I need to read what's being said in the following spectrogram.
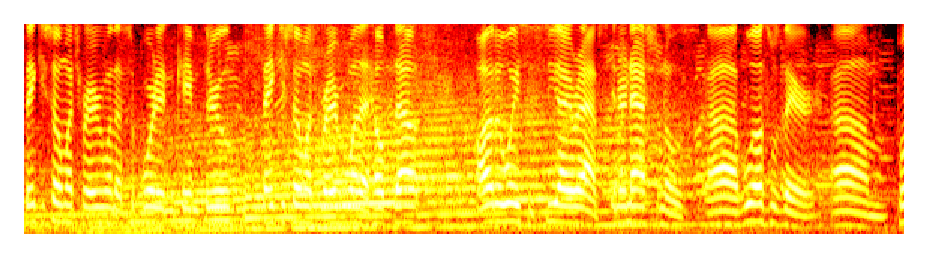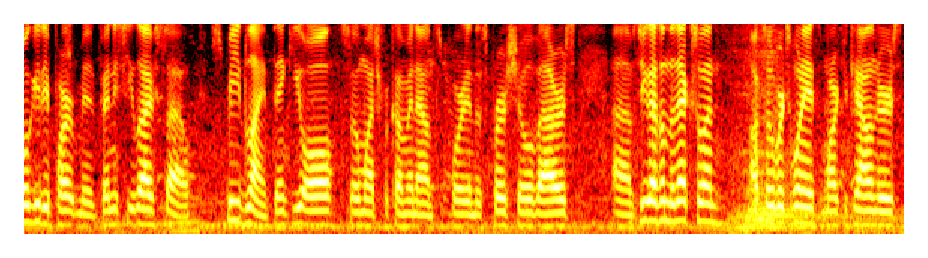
Thank you so much for everyone that supported and came through. Thank you so much for everyone that helped out. Auto Oasis, CI Wraps, Internationals. Uh, who else was there? Um, Pogi Department, Finessy Lifestyle, Speedline. Thank you all so much for coming out and supporting this first show of ours. Um, see you guys on the next one, October 20th. Mark your calendars.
